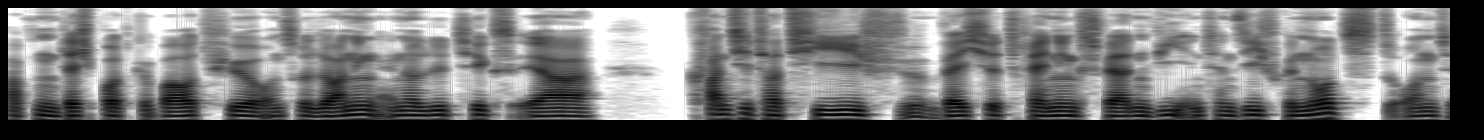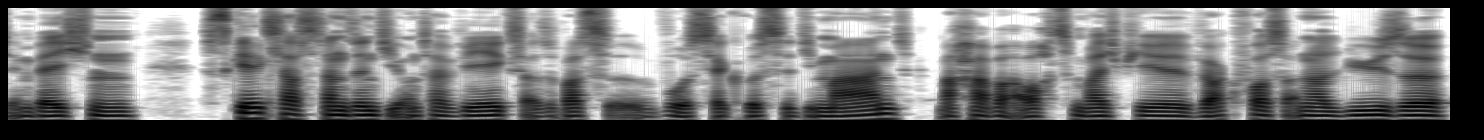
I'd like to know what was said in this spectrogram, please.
habe ein Dashboard gebaut für unsere Learning Analytics, eher quantitativ, welche Trainings werden wie intensiv genutzt und in welchen Skill-Clustern sind die unterwegs, also was, wo ist der größte Demand, mache aber auch zum Beispiel Workforce-Analyse,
